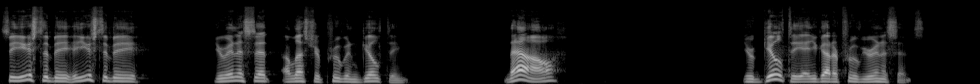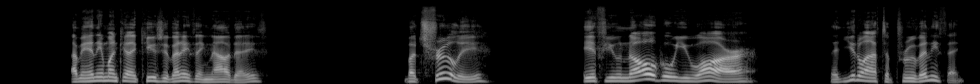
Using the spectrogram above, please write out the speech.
See, it used to be, it used to be, you're innocent unless you're proven guilty. Now, you're guilty and you got to prove your innocence. I mean, anyone can accuse you of anything nowadays. But truly, if you know who you are, then you don't have to prove anything.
